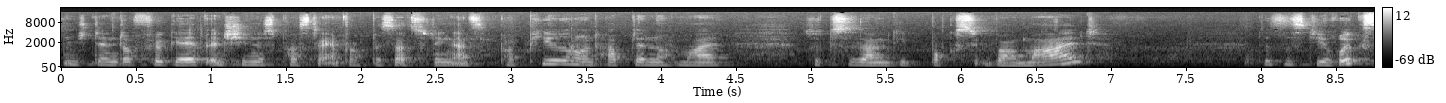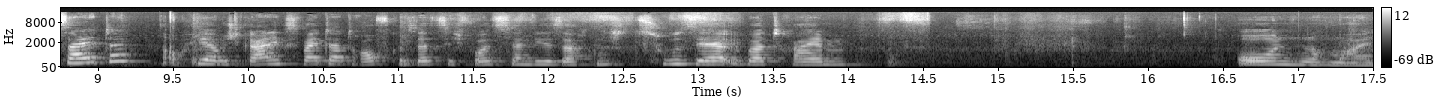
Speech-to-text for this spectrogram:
mich dann doch für gelb entschieden. Es passte einfach besser zu den ganzen Papieren und habe dann nochmal sozusagen die Box übermalt. Das ist die Rückseite. Auch hier habe ich gar nichts weiter drauf gesetzt. Ich wollte es dann, wie gesagt, nicht zu sehr übertreiben. Und nochmal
